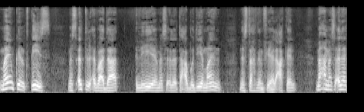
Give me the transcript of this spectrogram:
ما يمكن تقيس مسألة العبادات اللي هي مسألة تعبدية ما نستخدم فيها العقل مع مسألة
